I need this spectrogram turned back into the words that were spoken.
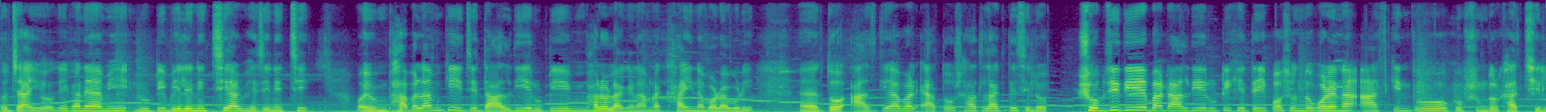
তো যাই হোক, এখানে আমি রুটি বেলে নিচ্ছি আর ভেজে নিচ্ছি। ওই ভাবলাম কি যে ডাল দিয়ে রুটি ভালো লাগে না, আমরা খাই না বরাবরই। তো আজকে আবার এত স্বাদ লাগতেছিল। সবজি দিয়ে বা ডাল দিয়ে রুটি খেতেই পছন্দ করে না, আজ কিন্তু ও খুব সুন্দর খাচ্ছিল।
